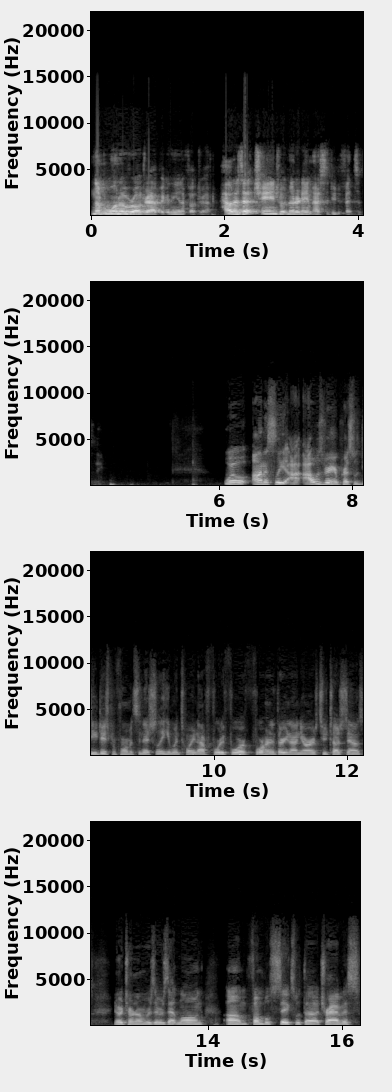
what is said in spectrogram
number one overall draft pick in the NFL draft. How does that change what Notre Dame has to do defensively? Well, honestly, I, I was very impressed with DJ's performance initially. He went 29 for 44, 439 yards, two touchdowns, no turnovers. There was that long um, fumble six with uh, Travis.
